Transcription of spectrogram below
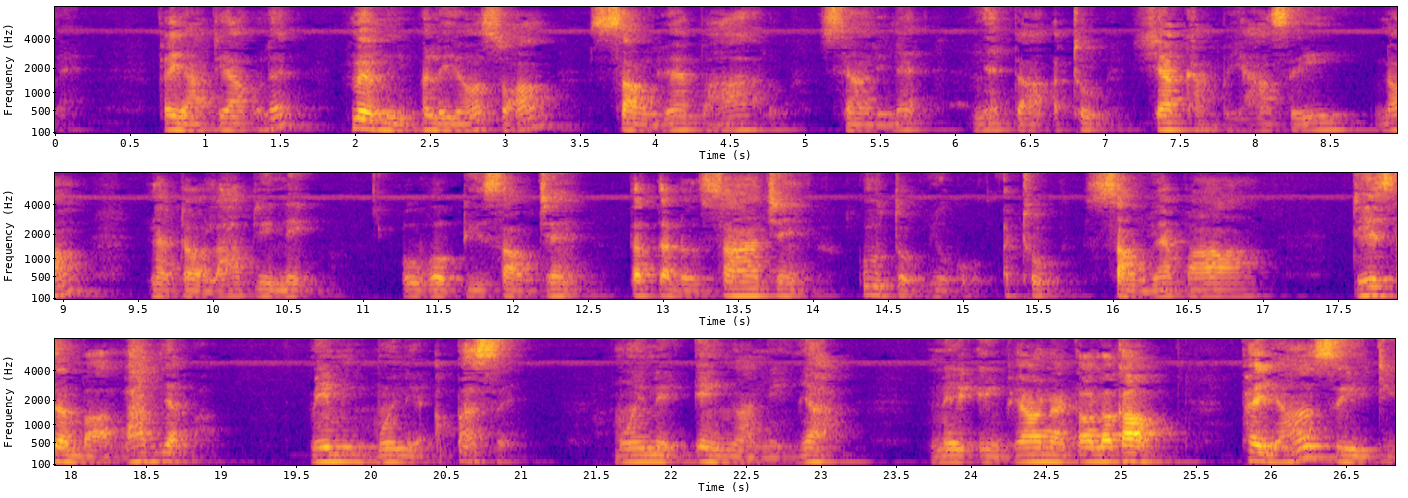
မယ်ဖရာတရားကိုလည်းမှန်မီဖလျောစွာဆောင်ရွက်ပါလို့ဆရာလေးနဲ့မြတ်တာအထုရက်ခံပါရစေเนาะနတ်တော်လားပြည့်နေ့ ဥပုပ်တိဆောက်ခြင်းတတ်တလို့စားခြင်းကုသိုလ်မျိုးကိုအထုဆောင်ရွက်ပါဒီဇင်ဘာလမြတ်ပါမိမိမွေးနေ့အပတ်စဉ်မွေးနေ့အင်္ဂါနေ့ညနေအိမ်ဖျား၌တော်၎င်းဖယားစီတီ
